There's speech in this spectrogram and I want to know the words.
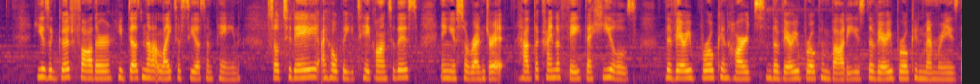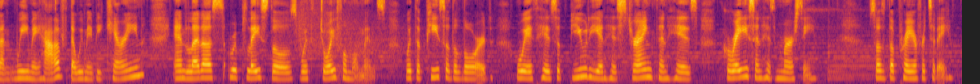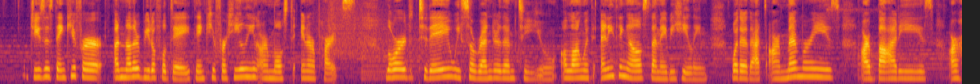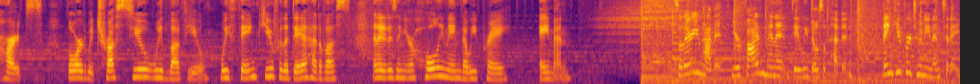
He is a good father. He does not like to see us in pain. So today, I hope that you take on to this and you surrender it. Have the kind of faith that heals the very broken hearts, the very broken bodies, the very broken memories that we may have, that we may be carrying, and let us replace those with joyful moments, with the peace of the Lord, with His beauty and His strength and His grace and His mercy. So, the prayer for today. Jesus, thank you for another beautiful day. Thank you for healing our most inner parts. Lord, today we surrender them to you, along with anything else that may be healing, whether that's our memories, our bodies, our hearts. Lord, we trust you, we love you. We thank you for the day ahead of us, and it is in your holy name that we pray. Amen. So there you have it, your five minute daily dose of heaven. Thank you for tuning in today.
